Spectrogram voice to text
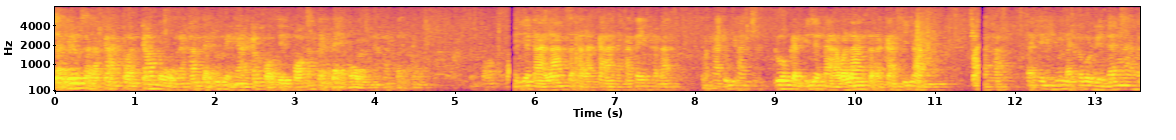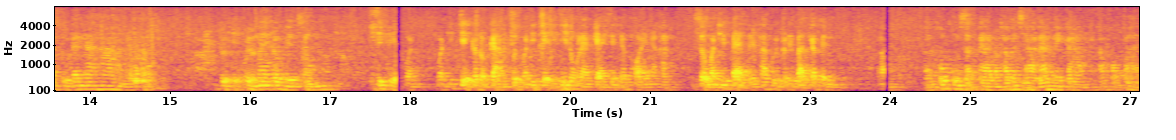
จะเริ่มสถานการณ์ตอน 9 โมงนะครับ แต่ทุกหน่วยงานก็ขอเตรียมพร้อมตั้งแต่ 8 โมงนะครับ 8 โมงพิจารณาร่างสถานการณ์นะครับในคณะทำงานทุกท่านร่วมกันพิจารณาว่าร่างสถานการณ์ที่ทำไปนะครับ แต่ที่มีเท่าไหร่ก็บริเวณด้านหน้าประตูด้านหน้าห้างนะครับจุดเหตุเพลิงไหม้ก็บริเวณชั้น11 วันวันที่7กำหนดการฝึกวันที่7ที่โรงแรมแกรนด์เซ็นเตอร์พอยต์นะครับส่วนวันที่8เป็นภาคปฏิบัติก็เป็นควบคุมสั่งการบังคับบัญชาและอำนการนะครับของฝ่าย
